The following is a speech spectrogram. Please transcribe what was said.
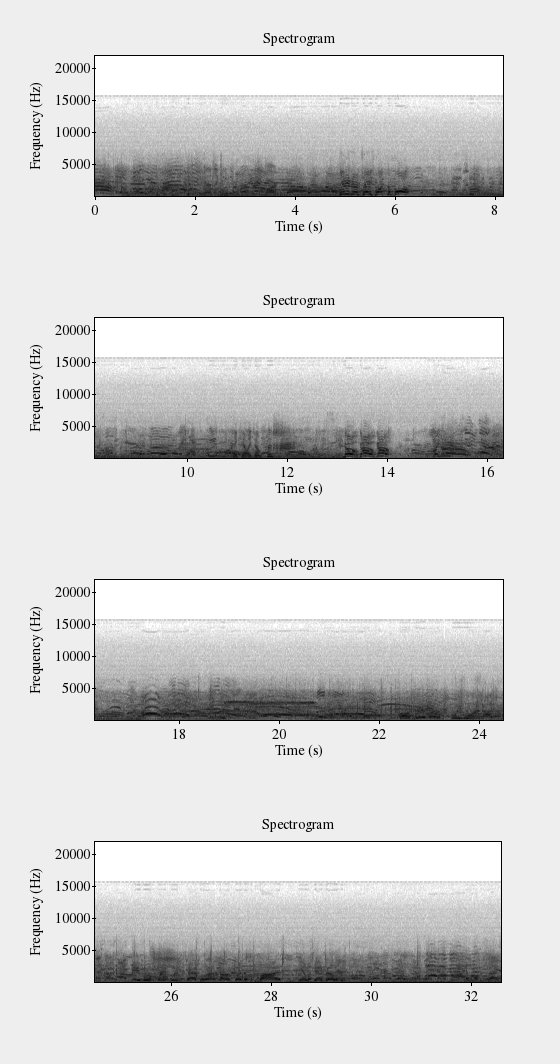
Mark. Get in there, Chase! Watch the ball! Hey, Kelly, don't push. Go, go, go! Right there! Ball carried by number 41. Gabriel Franklin tackle out of bounds by number 5, C.J. Bellamy.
